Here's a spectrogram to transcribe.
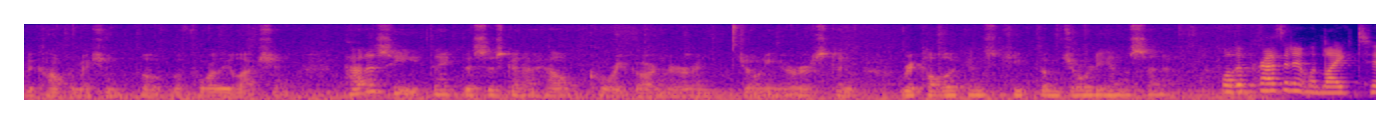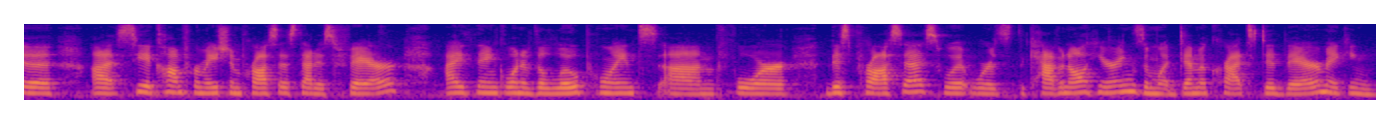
the- confirmation vote before the election? How does he think this is going to help Cory Gardner and Joni Ernst and Republicans keep the majority in the Senate? Well, the president would like to uh, see a confirmation process that is fair. I think one of the low points um, for this process was the Kavanaugh hearings and what Democrats did there, making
